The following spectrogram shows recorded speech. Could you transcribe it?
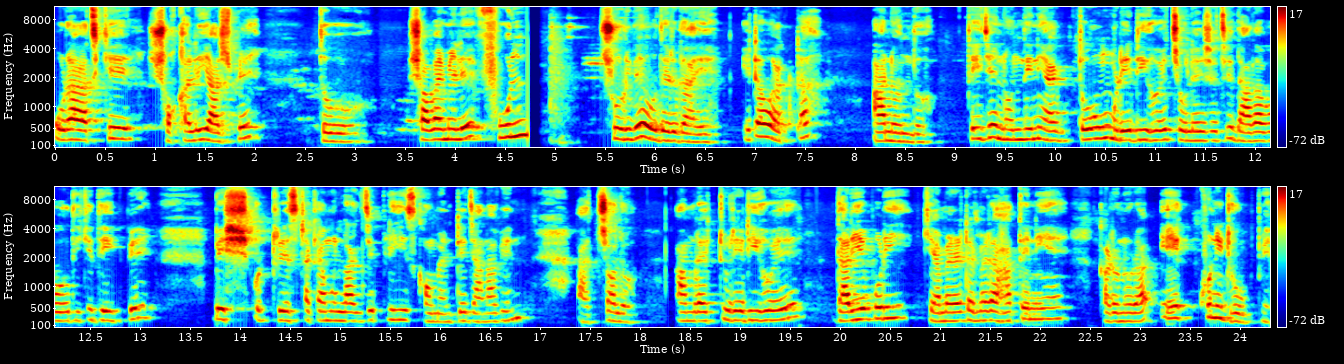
ওরা আজকে সকালেই আসবে। তো সবাই মিলে ফুল ছুড়বে ওদের গায়ে। এটাও একটা আনন্দ। তো এই যে নন্দিনী একদম রেডি হয়ে চলে এসেছে। দাদা বৌদিকে দেখবে। বেশ, ওর ড্রেসটা কেমন লাগছে প্লিজ কমেন্টে জানাবেন। আর চলো, আমরা একটু রেডি হয়ে দাঁড়িয়ে পড়ি ক্যামেরা ট্যামেরা হাতে নিয়ে, কারণ ওরা এক্ষুনি ঢুকবে।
